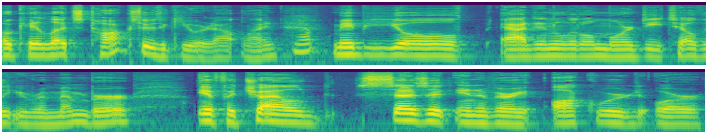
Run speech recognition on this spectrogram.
okay, let's talk through the keyword outline. Yep. Maybe you'll add in a little more detail that you remember. If a child says it in a very awkward or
